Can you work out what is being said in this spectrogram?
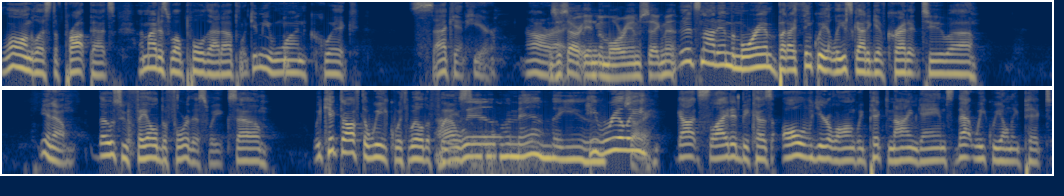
long list of prop bets. I might as well pull that up. Give me one quick second here. All right. Is this our in memoriam segment? it's not in memoriam, but I think we at least got to give credit to, uh, you know, those who failed before this week. So we kicked off the week with Will DeFreeze. I will remember you. He really, Sorry. Got slighted because all year long we picked nine games. That week we only picked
